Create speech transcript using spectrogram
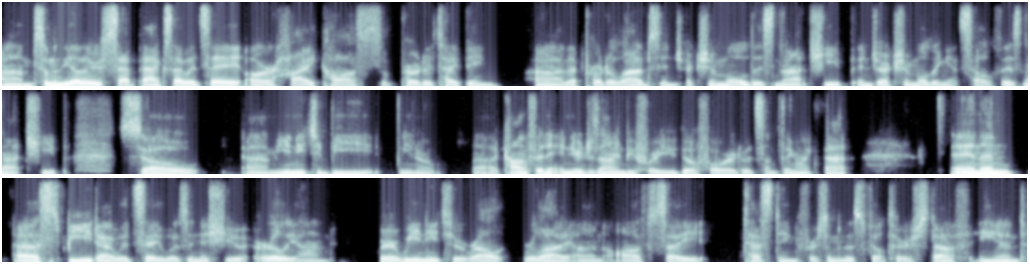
Um, some of the other setbacks I would say are high costs of prototyping. Uh, that Protolabs injection mold is not cheap. Injection molding itself is not cheap. So um, you need to be, you know, uh, confident in your design before you go forward with something like that. And then uh, speed, I would say, was an issue early on, where we need to rel rely on offsite testing for some of this filter stuff, and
